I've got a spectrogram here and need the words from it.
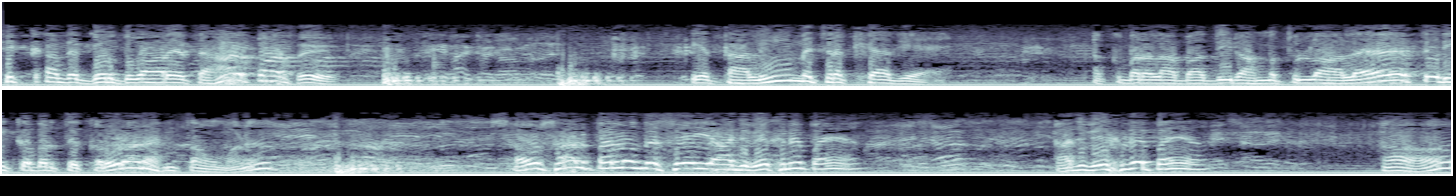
سکھان دے گردوارے تے ہر پاسے یہ تعلیم چ رکھا گیا ہے۔ اکبر آبادی رحمت اللہ علیہ تیری قبر تے کروڑا رحمتا ہوں سو سال پہلو دسے یہ اج ویخنے پے ہاں۔ اج ویختے پے ہاں۔, ہاں۔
